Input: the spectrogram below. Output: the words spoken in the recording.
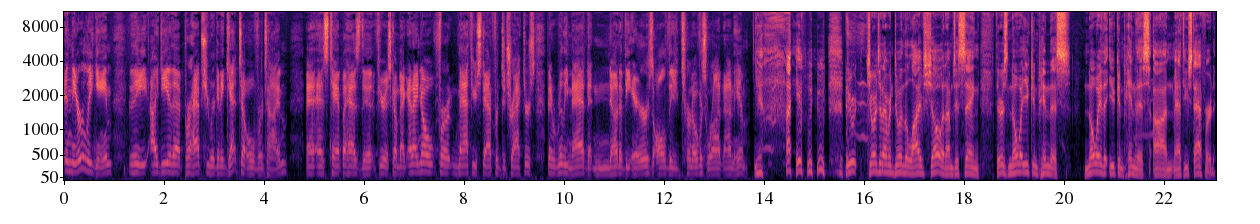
in the early game, the idea that perhaps you were going to get to overtime as Tampa has the furious comeback. And I know for Matthew Stafford detractors, they're really mad that none of the errors, all the turnovers were on, on him. Yeah. we were George and I were doing the live show, and I'm just saying there is no way you can pin this no way that you can pin this on Matthew Stafford.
